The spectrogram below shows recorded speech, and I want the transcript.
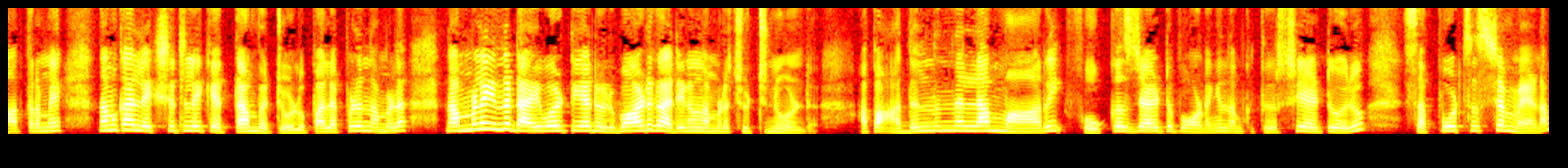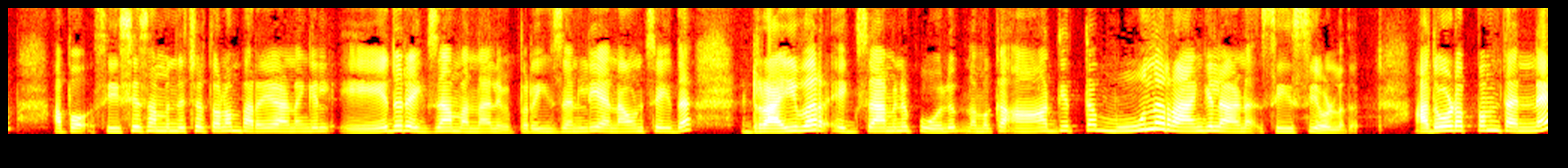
മാത്രമേ നമുക്ക് ആ ലക്ഷ്യത്തിലേക്ക് എത്താൻ പറ്റുള്ളൂ. പലപ്പോഴും നമ്മൾ നമ്മളെ ഇന്ന് ഡൈവേർട്ട് ചെയ്യാൻ ഒരുപാട് കാര്യങ്ങൾ നമ്മുടെ ചുറ്റിനുമുണ്ട് അപ്പോൾ അതിൽ നിന്നെല്ലാം മാറി ഫോക്കസ്ഡ് ആയിട്ട് പോകണമെങ്കിൽ നമുക്ക് തീർച്ചയായിട്ടും ഒരു സപ്പോർട്ട് സിസ്റ്റം വേണം. അപ്പോൾ സി സിയെ സംബന്ധിച്ചിടത്തോളം പറയുകയാണെങ്കിൽ ഏതൊരു എക്സാം വന്നാലും ഇപ്പോൾ റീസെന്റ്ലി അനൗൺസ് ചെയ്ത ഡ്രൈവർ എക്സാമിന് പോലും നമുക്ക് ആദ്യത്തെ മൂന്ന് റാങ്കിലാണ് സി സി ഉള്ളത്. അതോടൊപ്പം തന്നെ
